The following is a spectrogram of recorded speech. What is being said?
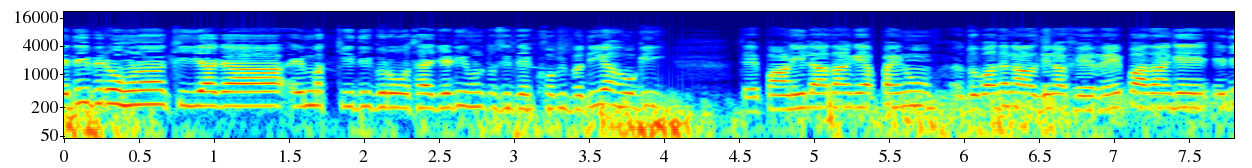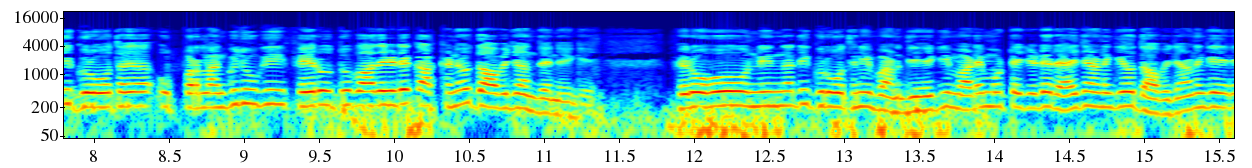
ਇਹਦੀ ਵੀਰੋ ਹੁਣ ਕੀ ਹੈਗਾ, ਇਹ ਮੱਕੀ ਦੀ ਗਰੋਥ ਹੈ ਜਿਹੜੀ ਹੁਣ ਤੁਸੀਂ ਦੇਖੋ ਵੀ ਵਧੀਆ ਹੋ ਗਈ ਤੇ ਪਾਣੀ ਲਾ ਦਾਂਗੇ ਆਪਾਂ ਇਹਨੂੰ, ਉਸ ਤੋਂ ਬਾਅਦ ਨਾਲ ਦੀ ਨਾਲ ਫੇਰ ਰੇਹ ਪਾ ਦਾਂਗੇ, ਇਹਦੀ ਗਰੋਥ ਉੱਪਰ ਲੰਘ ਜੂਗੀ, ਫਿਰ ਉਸ ਤੋਂ ਬਾਅਦ ਜਿਹੜੇ ਕੱਖ ਨੇ ਉਹ ਦਬ ਜਾਂਦੇ ਨੇਗੇ। ਫਿਰ ਉਹ ਉਨੀ ਇਹਨਾਂ ਦੀ ਗਰੋਥ ਨਹੀਂ ਬਣਦੀ ਹੈਗੀ, ਮਾੜੇ ਮੋਟੇ ਜਿਹੜੇ ਰਹਿ ਜਾਣਗੇ ਉਹ ਦਬ ਜਾਣਗੇ।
